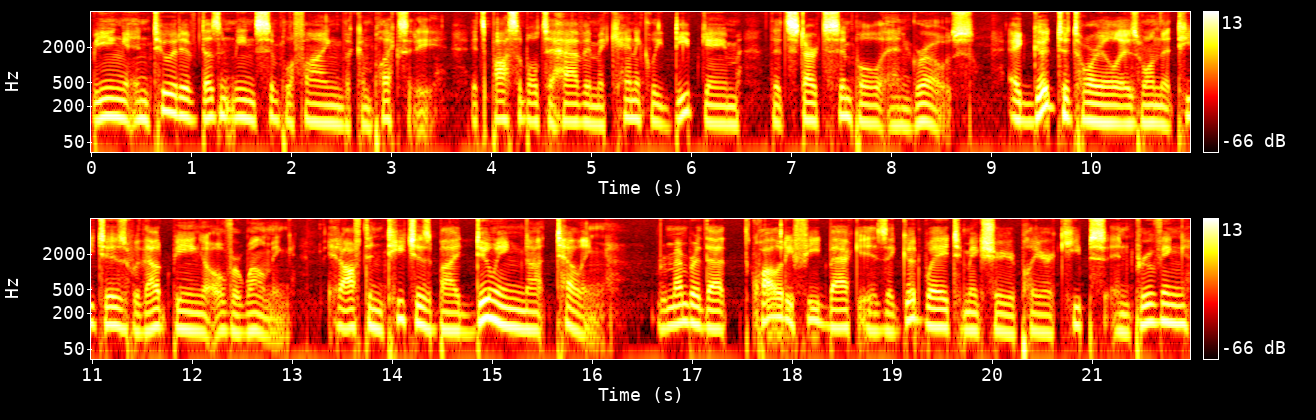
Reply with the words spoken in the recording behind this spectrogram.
Being intuitive doesn't mean simplifying the complexity. It's possible to have a mechanically deep game that starts simple and grows. A good tutorial is one that teaches without being overwhelming. It often teaches by doing, not telling. Remember that quality feedback is a good way to make sure your player keeps improving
